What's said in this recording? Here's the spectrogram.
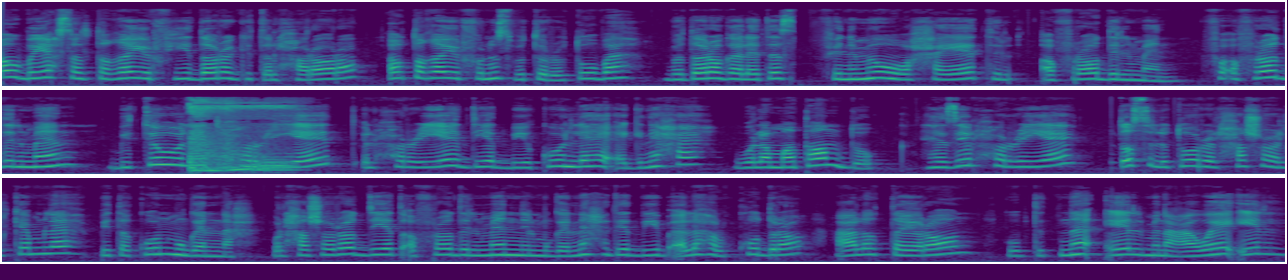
أو بيحصل تغير في درجة الحرارة أو تغير في نسبة الرطوبة بدرجة لا تسمح في نمو وحياة أفراد المن. فأفراد المن بتولد حريات الحريات ديت بيكون لها أجنحة ولما تنضج هذه الحريات تصل لطور الحشرة الكاملة بتكون مجنحة. والحشرات ديت أفراد المن المجنحة ديت بيبقى لها القدرة على الطيران وبتتنقل من عوائل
